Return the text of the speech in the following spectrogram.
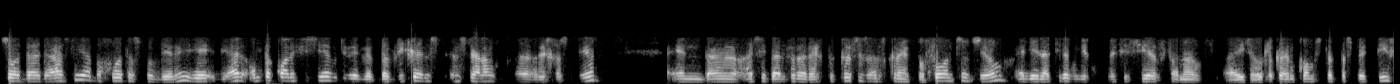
So daar daar is nie 'n begrotingsprobleem nie. Jy, die, om te kwalifiseer moet jy 'n publieke instelling uh, registreer en dan as jy dan vir 'n regte kursus inskryf befonds ons jou en jy natuurlik moet jy kwalifiseer van 'n huishoudelike inkomste perspektief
